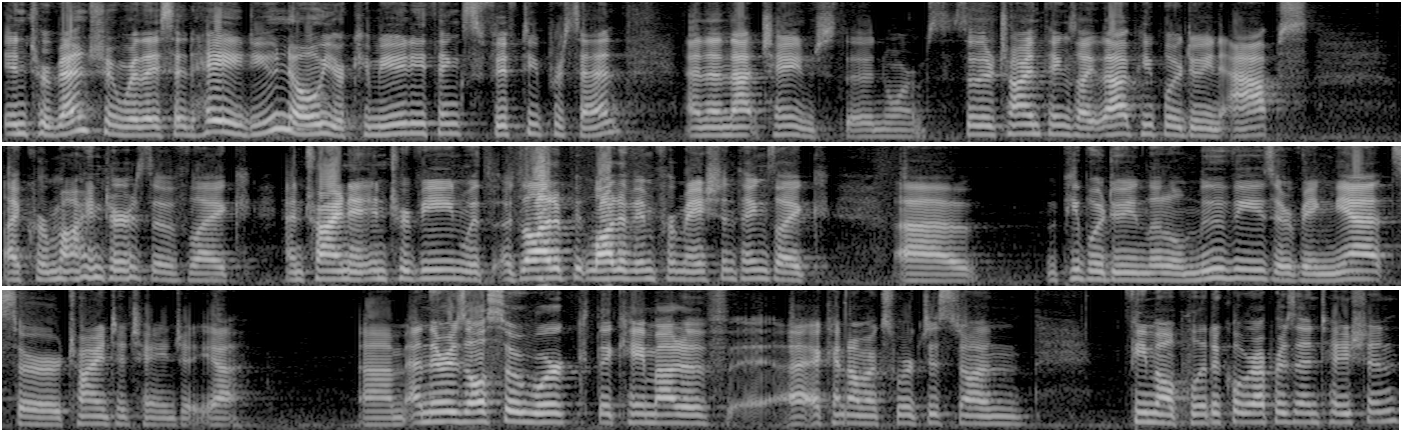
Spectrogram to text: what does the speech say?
intervention where they said, hey, do you know your community thinks 50%? And then that changed the norms. So they're trying things like that. People are doing apps, like reminders of like, and trying to intervene with a lot of, a lot of information, things like uh, people are doing little movies or vignettes or trying to change it, yeah. Um, and there is also work that came out of uh, economics work just on female political representation.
